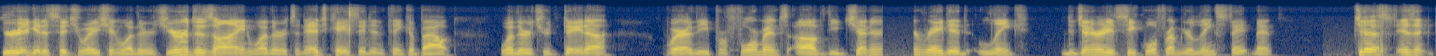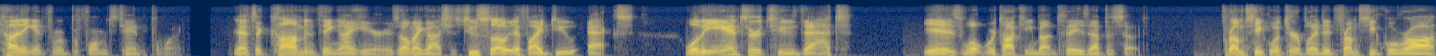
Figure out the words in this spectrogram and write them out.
you're going to get a situation whether it's your design, whether it's an edge case they didn't think about, whether it's your data, where the performance of the generated LINQ, the generated SQL from your LINQ statement just isn't cutting it from a performance standpoint. That's a common thing I hear is, oh my gosh, it's too slow if I do X. Well, the answer to that is what we're talking about in today's episode. From SQL interpolated, from SQL raw,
